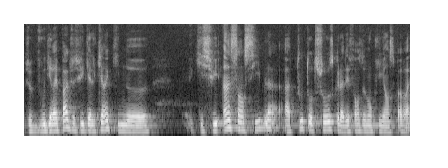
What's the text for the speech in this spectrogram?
je vous dirais pas que je suis quelqu'un qui ne qui suis insensible à toute autre chose que la défense de mon client. C'est pas vrai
